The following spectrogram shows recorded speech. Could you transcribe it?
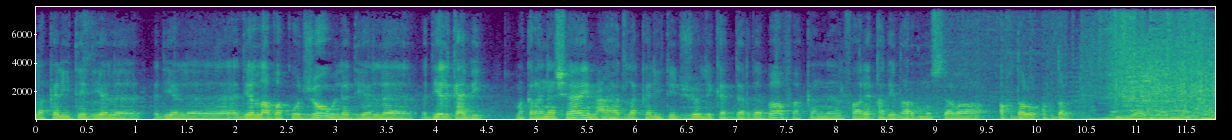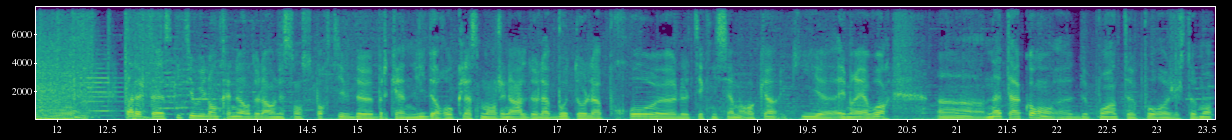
la qualité ديال ديال ديال لاباكوجو ولا ديال ديال الكعبي. ما كرهناش هاي مع هاد لا كاليتي دو جو اللي كدار دابا فكان الفريق غادي يظهر بمستوى أفضل وأفضل. Tarek Skitiwi, l'entraîneur de la Renaissance sportive de Berkane, leader au classement général de la Botola Pro, le technicien marocain qui aimerait avoir un attaquant euh, de pointe pour euh, justement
